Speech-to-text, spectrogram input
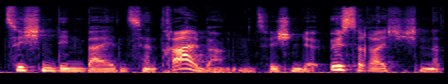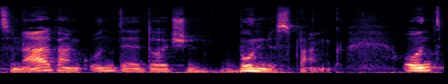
zwischen den beiden Zentralbanken, zwischen der österreichischen Nationalbank und der deutschen Bundesbank? Und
